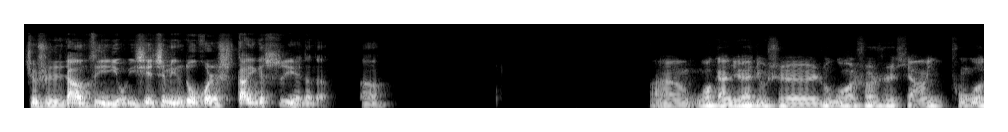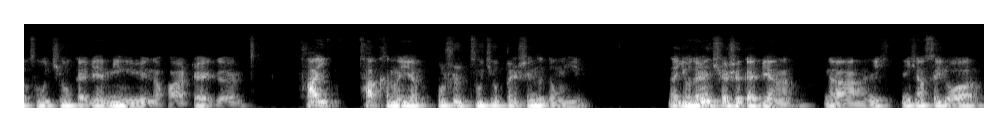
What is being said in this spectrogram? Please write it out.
就是让自己有一些知名度，或者是当一个事业的呢？嗯嗯，我感觉就是，如果说是想通过足球改变命运的话，这个他他可能也不是足球本身的东西。那有的人确实改变了，那你你像 C 罗，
